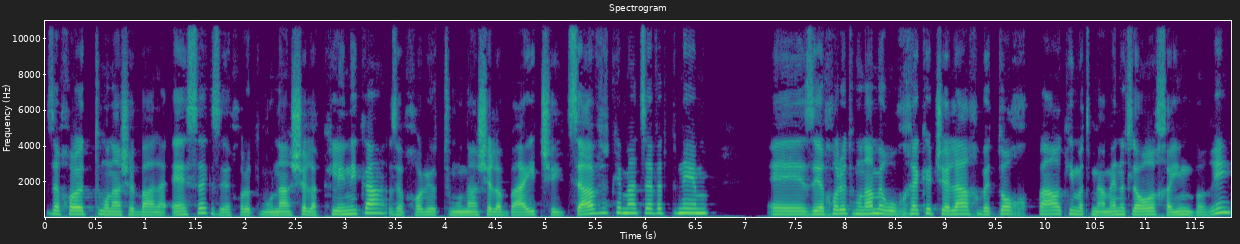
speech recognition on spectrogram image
זה יכול להיות תמונה של בעל העסק, זה יכול להיות תמונה של הקליניקה, זה יכול להיות תמונה של הבית שעיצב כמעצבת פנים, אה, זה יכול להיות תמונה מרוחקת שלך בתוך פארק אם את מאמנת לאורח חיים בריא,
